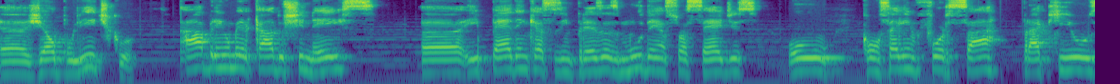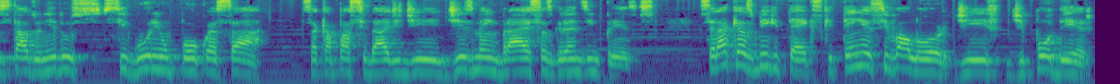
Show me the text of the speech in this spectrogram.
uh, geopolítico, abrem o mercado chinês uh, e pedem que essas empresas mudem as suas sedes ou conseguem forçar para que os Estados Unidos segurem um pouco essa, essa capacidade de desmembrar essas grandes empresas. Será que as big techs que têm esse valor de, de poder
